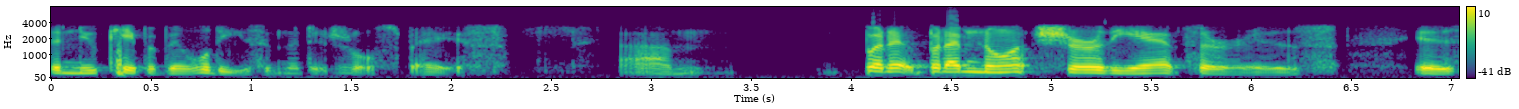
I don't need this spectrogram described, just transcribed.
the new capabilities in the digital space. Um, but but I'm not sure the answer is is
